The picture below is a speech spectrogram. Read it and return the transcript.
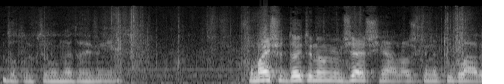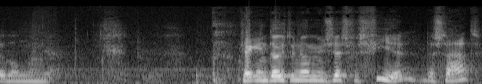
Dat lukte dan net even niet. Voor mij is het Deuteronomium 6. Ja, als ik er naartoe blader dan... Uh... Kijk, in Deuteronomium 6 vers 4, daar staat...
